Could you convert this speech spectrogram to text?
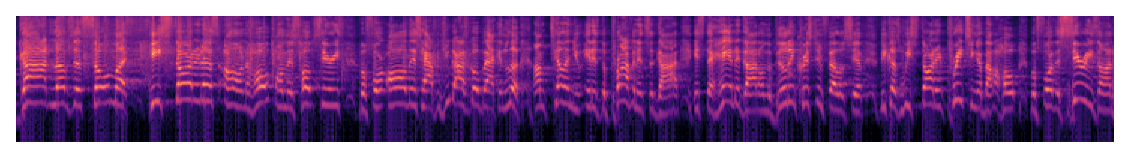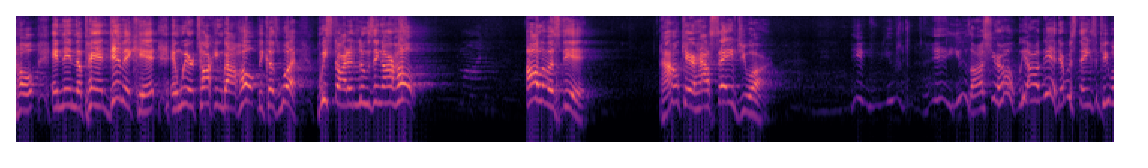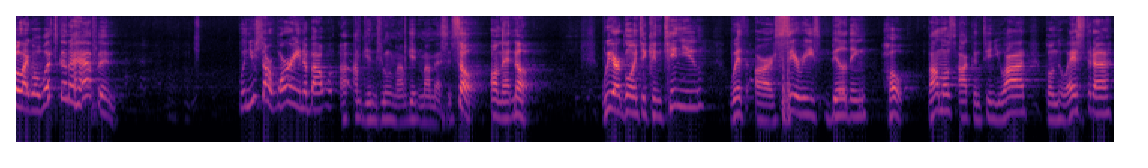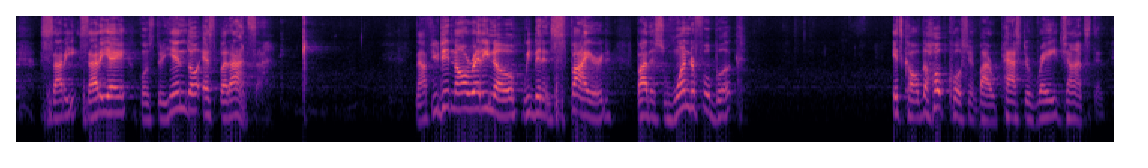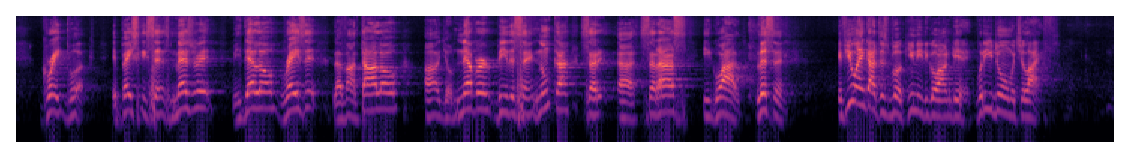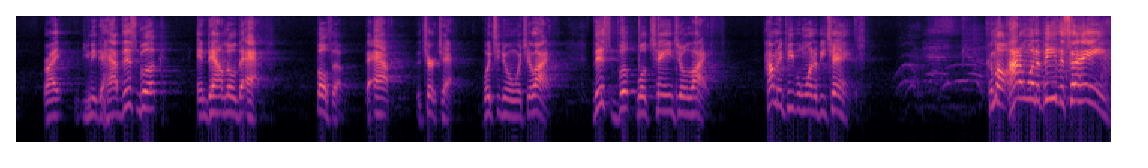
God loves us so much. He started us on hope, on this hope series before all this happened. You guys go back and look. I'm telling you, it is the providence of God. It's the hand of God on the Building Christian Fellowship because we started preaching about hope before the series on hope, and then the pandemic hit, and we were talking about hope because what? We started losing our hope. All of us did. I don't care how saved you are you lost your hope. We all did. There was things that people were like, well, what's going to happen? When you start worrying about, uh, I'm getting to him, I'm getting my message. So, on that note, we are going to continue with our series, Building Hope. Vamos a continuar con nuestra serie Construyendo Esperanza. Now, if you didn't already know, we've been inspired by this wonderful book it's called The Hope Quotient by Pastor Ray Johnston. Great book. It basically says measure it, midelo, raise it, levantalo. Uh, you'll never be the same. Nunca ser, uh, serás igual. Listen, if you ain't got this book, you need to go out and get it. What are you doing with your life? Right? You need to have this book and download the app. Both of them. The app, the church app. What you doing with your life? This book will change your life. How many people want to be changed? Come on, I don't want to be the same.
